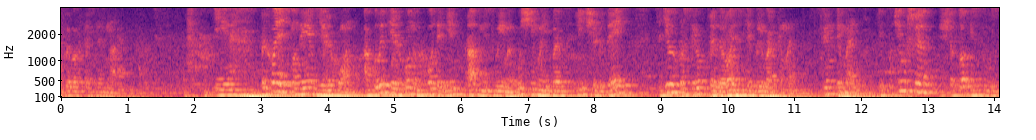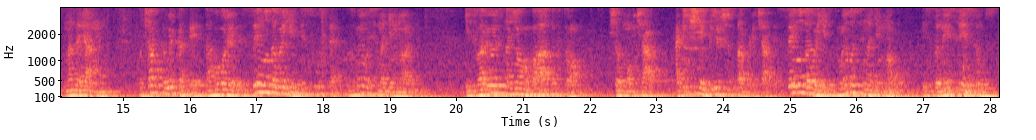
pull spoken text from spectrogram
можливо, хтось не знає. І приходять вони в Єрихон. А коли з Єрихону виходив він разом із своїми учнями і без лічі людей, сидів і просив при дорозі сліпий Вартимей, син Тимей. І почувши, що то Ісус, Назарянин, почав кликати та говорити: Сину Давидів, Ісусе, змилуйся наді мною. І сварились на нього багато хто, щоб мовчав. А він ще більше став кричати: Сину Давидів, змилуйся наді мною. І спинився Ісус,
